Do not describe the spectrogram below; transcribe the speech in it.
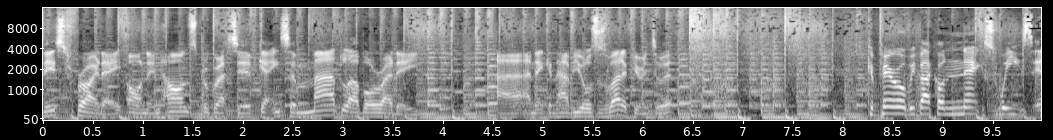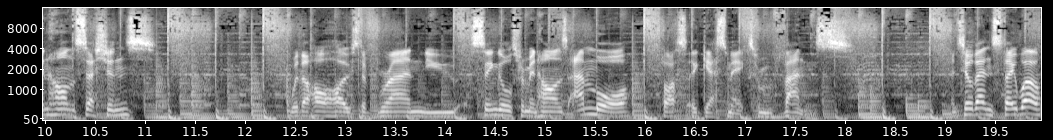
this Friday on Enhanced Progressive, getting some mad love already. Uh, and it can have yours as well if you're into it. Kapira will be back on next week's Enhanced Sessions with a whole host of brand new singles from Enhanced and more, plus a guest mix from Vance. Until then, stay well.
